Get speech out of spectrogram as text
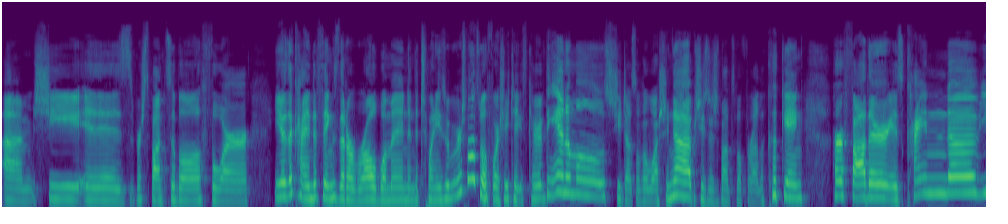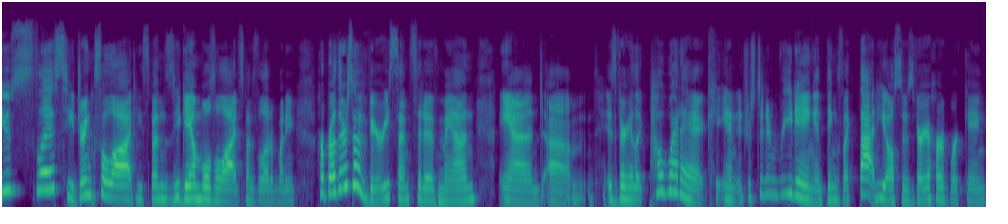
Um, she is responsible for you know, the kind of things that a rural woman in the 20s would be responsible for. She takes care of the animals. She does all the washing up. She's responsible for all the cooking. Her father is kind of useless. He drinks a lot. He spends, he gambles a lot, spends a lot of money. Her brother's a very sensitive man and, um, is very like poetic and interested in reading and things like that. He also is very hardworking.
